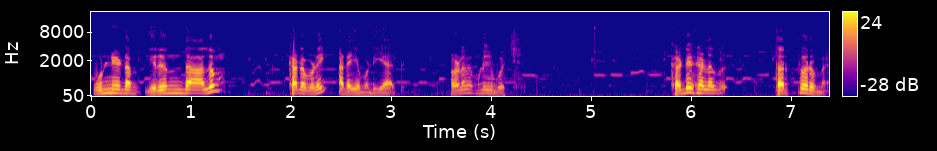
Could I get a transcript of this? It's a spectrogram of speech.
உன்னிடம் இருந்தாலும் கடவுளை அடைய முடியாது. அவ்வளோதான் முடிஞ்சு போச்சு. கடுகளவு தற்பெருமை.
